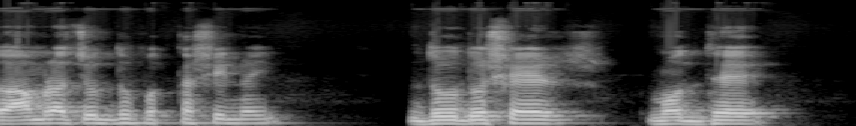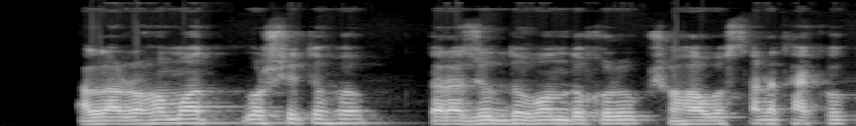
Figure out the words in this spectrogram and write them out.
তো আমরা যুদ্ধ প্রত্যাশী নই। দু দোষের মধ্যে আল্লাহ রহমত বর্ষিত হোক, তারা যুদ্ধ বন্ধ করুক, সহ অবস্থানে থাকুক,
